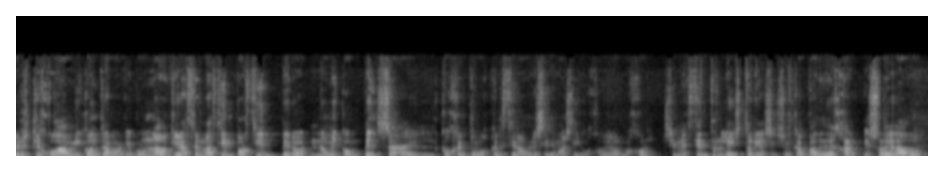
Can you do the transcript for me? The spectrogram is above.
pero es que juega en mi contra, porque por un lado quiero hacerlo al 100%, pero no me compensa el coger todos los coleccionables y demás. Y digo, joder, a lo mejor si me centro en la historia, si soy capaz de dejar eso de lado,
